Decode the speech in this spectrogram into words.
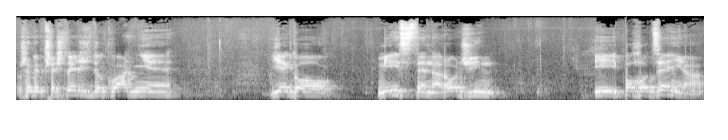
żeby prześledzić dokładnie Jego miejsce narodzin i pochodzenia,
